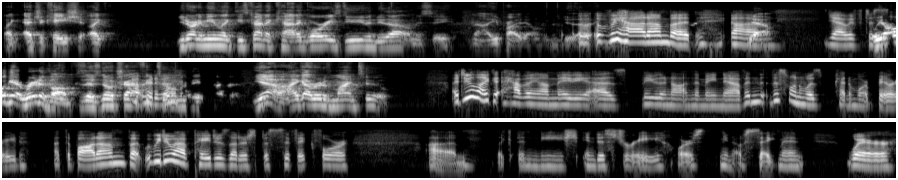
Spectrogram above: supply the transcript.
like education like you know what I mean like these kind of categories? Do you even do that? Let me see. No, you probably don't even do that. Uh, We had them, but um, Yeah. yeah. we've just. we all get rid of them because there's no traffic to of them. Yeah, I got rid of mine too. I do like having them maybe as maybe they're not in the main nav, and this one was kind of more buried at the bottom. But we do have pages that are specific for um, like a niche industry or you know segment where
